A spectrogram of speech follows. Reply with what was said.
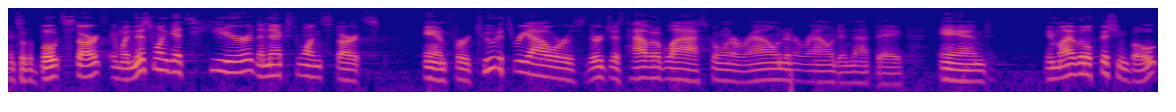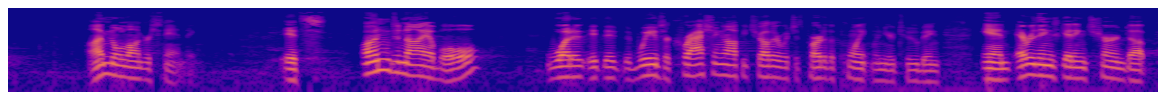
And so the boat starts, and when this one gets here, the next one starts. And for two to three hours, they're just having a blast going around and around in that bay. And in my little fishing boat, I'm no longer standing. It's undeniable what it, it, the waves are crashing off each other, which is part of the point when you're tubing, and everything's getting churned up.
